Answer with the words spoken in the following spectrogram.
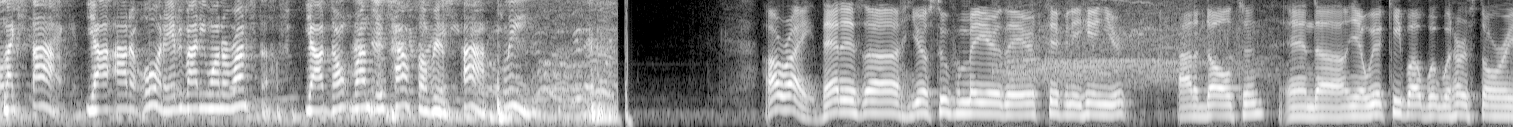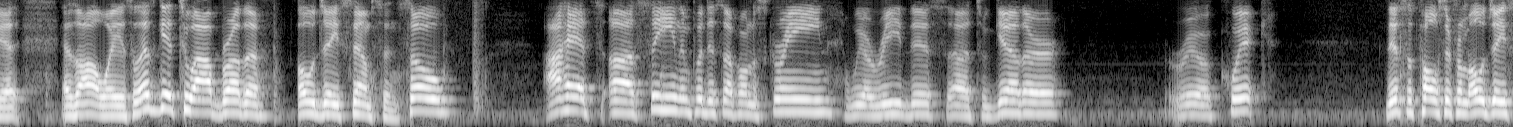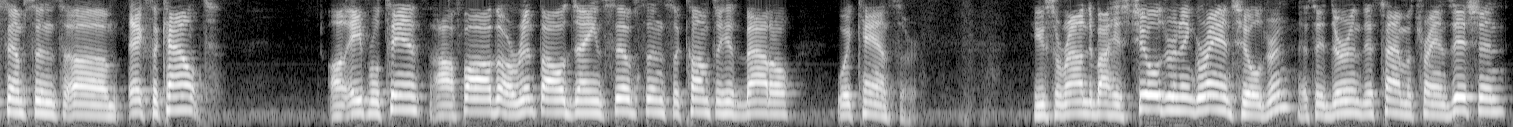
Like stop. Y'all out of order. Everybody want to run stuff. Y'all don't run this house over here. Stop, please. All right, that is uh, your super mayor there, Tiffany Henyard, out of Dolton, and uh, yeah, we'll keep up with, with her story uh, as always. So let's get to our brother O.J. Simpson. So I had uh, seen and put this up on the screen. We'll read this uh, together real quick. This was posted from O.J. Simpson's um, X account. On April 10th, our father, Orenthal James Simpson, succumbed to his battle with cancer. He was surrounded by his children and grandchildren. It said during this time of transition,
